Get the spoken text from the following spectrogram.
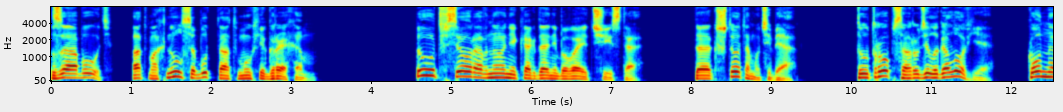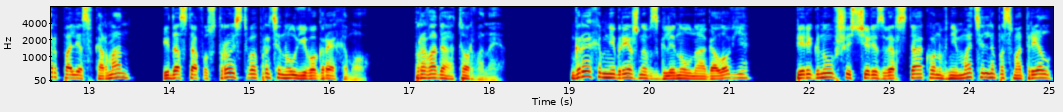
«Забудь», — отмахнулся, будто от мухи Грехом. «Тут все равно никогда не бывает чисто. Так что там у тебя?» Тут Роб соорудил оголовье. Коннор полез в карман и, достав устройство, протянул его Грэхэму. Провода оторваны. Грэхэм небрежно взглянул на оголовье. Перегнувшись через верстак, он внимательно посмотрел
